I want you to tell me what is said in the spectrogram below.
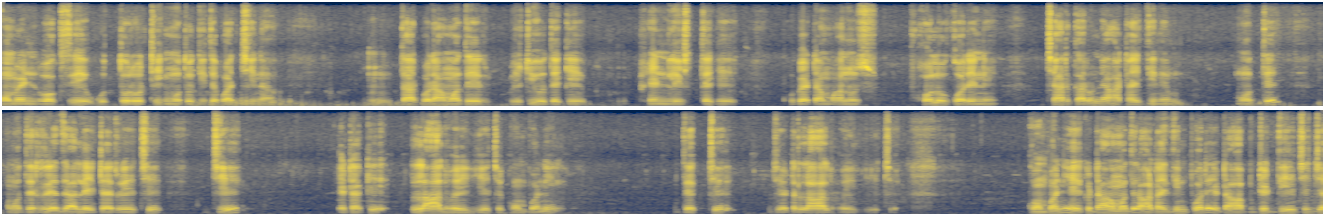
কমেন্ট বক্সে উত্তরও ঠিক মতো দিতে পারছি না। তারপরে আমাদের ভিডিও দেখে, ফ্রেন্ড লিস্ট থেকে খুব একটা মানুষ ফলো করেনি, যার কারণে আঠাশ দিনের মধ্যে আমাদের রেজাল্ট এটা রয়েছে যে এটাকে লাল হয়ে গিয়েছে। কোম্পানি দেখছে যে এটা লাল হয়ে গিয়েছে। কোম্পানি এটা আমাদের আঠাশ দিন পরে এটা আপডেট দিয়েছে যে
